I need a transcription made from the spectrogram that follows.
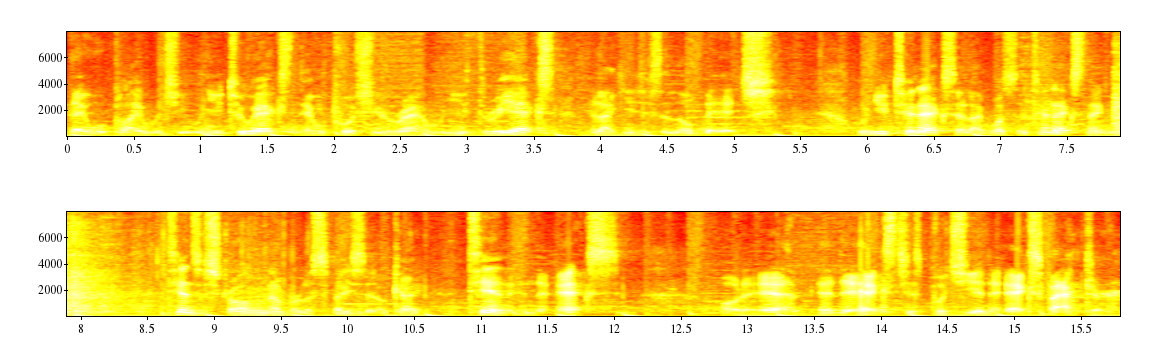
they will play with you. When you 2x, they will push you around. When you 3x, they're like, you're just a little bitch. When you 10x, they're like, what's the 10x thing, man? 10's a strong number, let's face it, okay? 10 and the X, oh, the, F, and the X just puts you in the X factor.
